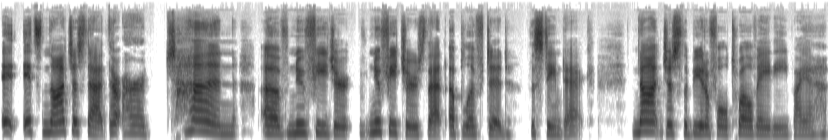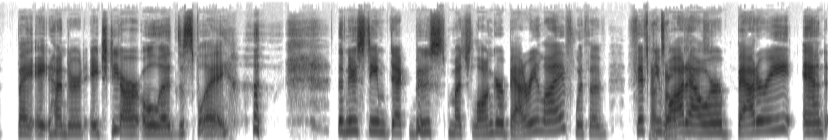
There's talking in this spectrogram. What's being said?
it, it's not just that; there are a ton of new feature new features that uplifted the Steam Deck. Not just the beautiful 1280 by a by 800 HDR OLED display. the new Steam Deck boosts much longer battery life with a 50 That's watt hour battery and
